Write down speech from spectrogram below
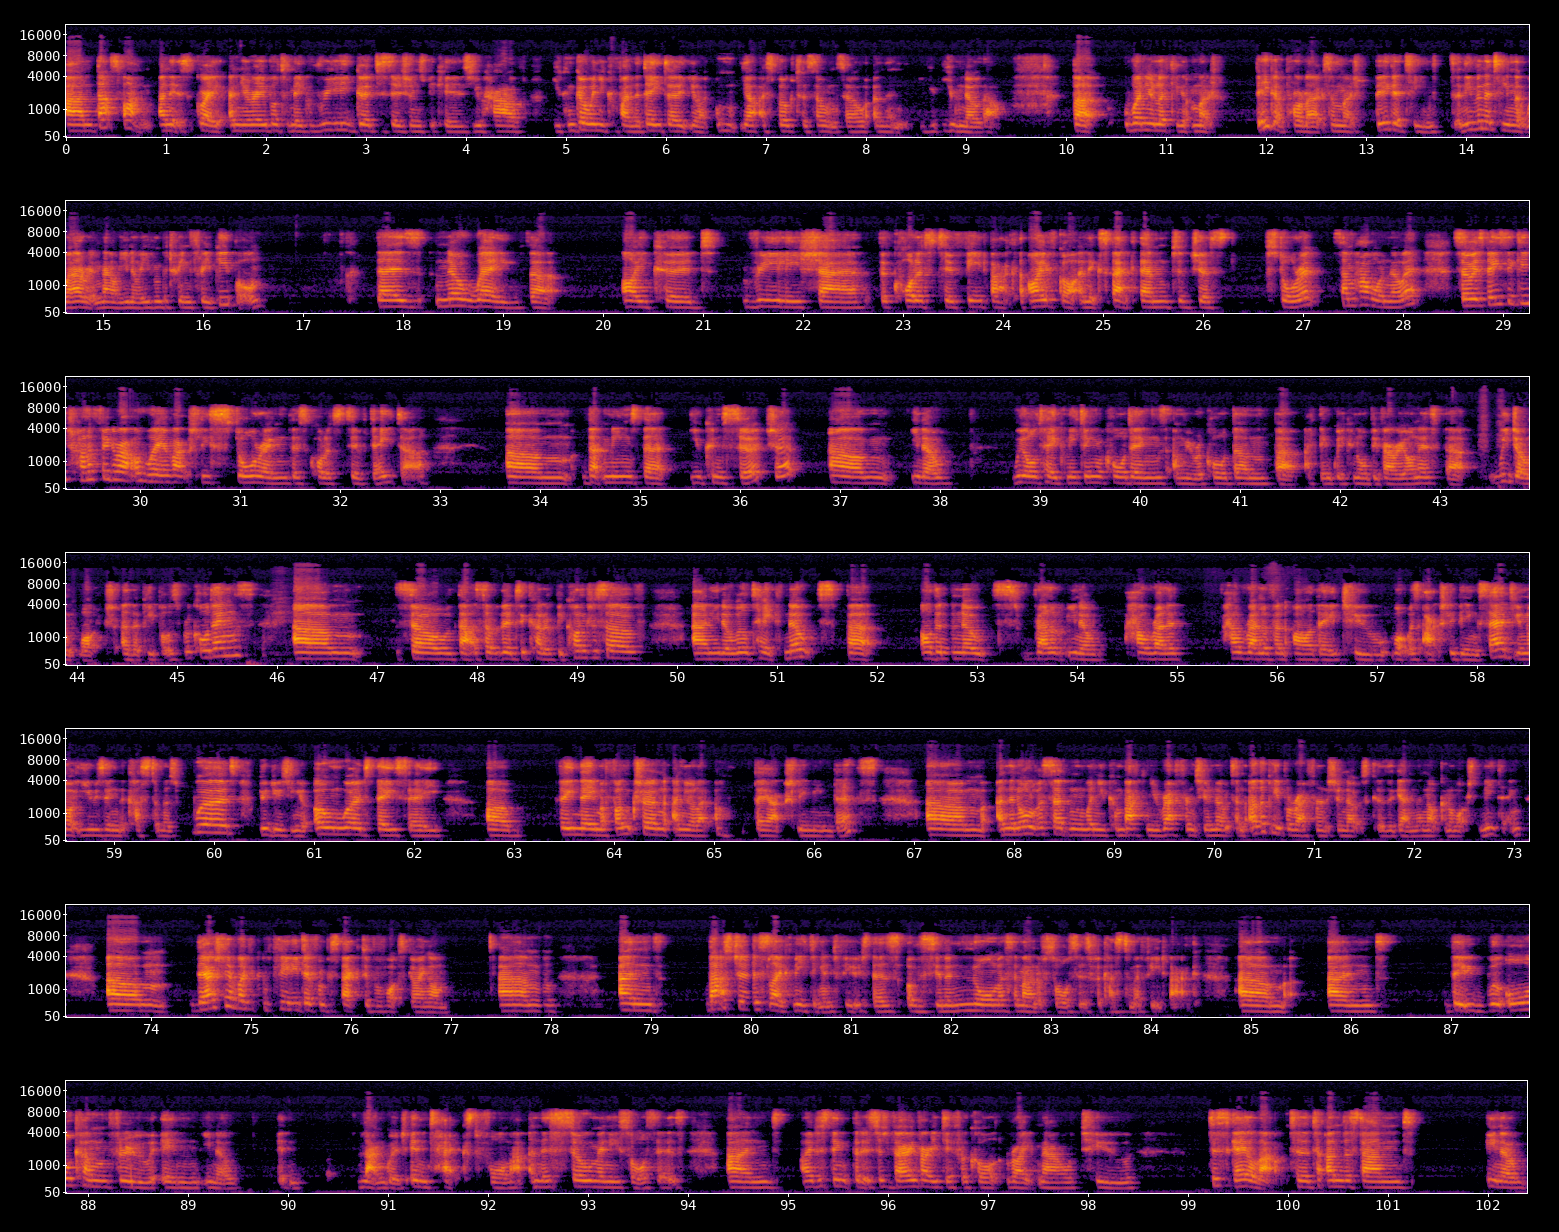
And that's fun and it's great and you're able to make really good decisions because you have you can go and you can find the data you're like oh, yeah i spoke to so and so and then you, you know that. But when you're looking at much bigger products and much bigger teams and even the team that we're in now you know even between three people there's no way that i could really share the qualitative feedback that i've got and expect them to just store it somehow or know it. So it's basically trying to figure out a way of actually storing this qualitative data. Um, that means that you can search it. Um, you know, we all take meeting recordings and we record them, but I think we can all be very honest that we don't watch other people's recordings. Um, so that's something to kind of be conscious of. And, you know, we'll take notes, but are the notes relevant, you know, how relevant how relevant are they to what was actually being said? You're not using the customer's words, you're using your own words. They say, um, they name a function, and you're like, oh, they actually mean this. Um, and then all of a sudden, when you come back and you reference your notes, and other people reference your notes, because again, they're not going to watch the meeting, um, they actually have like a completely different perspective of what's going on. Um, and that's just like meeting interviews. There's obviously an enormous amount of sources for customer feedback um, and they will all come through in you know in language in text format and there's so many sources and i just think that it's just very very difficult right now to to scale that to to understand you know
